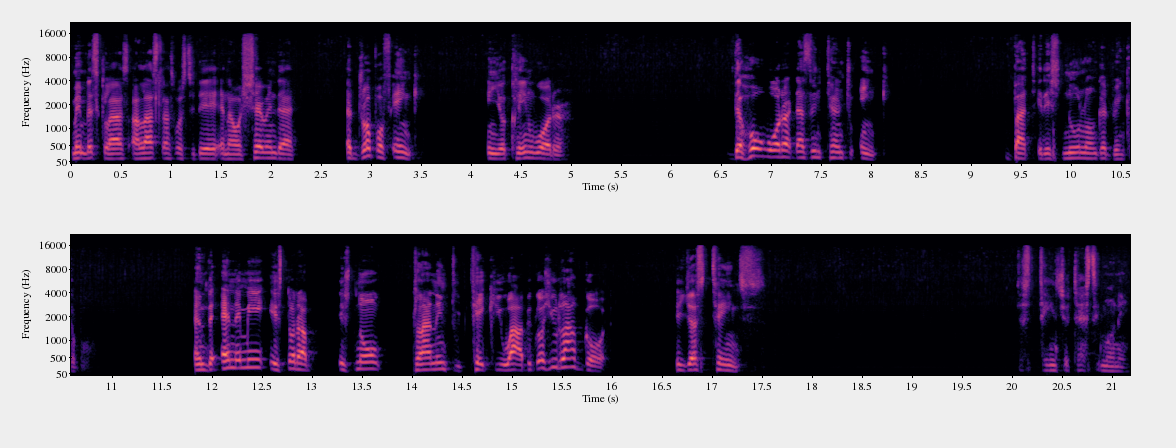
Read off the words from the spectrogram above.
members class. Our last class was today, and I was sharing that a drop of ink in your clean water, the whole water doesn't turn to ink but it is no longer drinkable. And the enemy is not, a, is not planning to take you out because you love God. It just taints. Just taints your testimony.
